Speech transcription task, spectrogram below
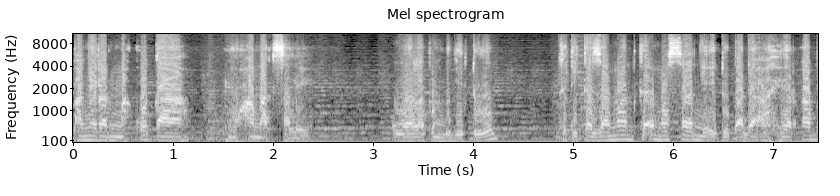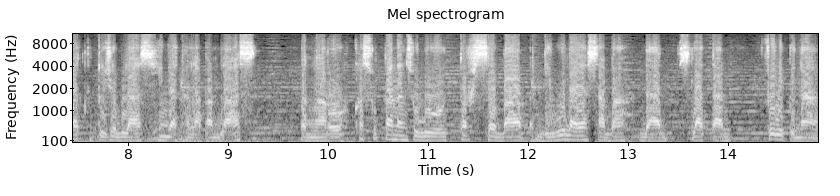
Pangeran Mahkota Muhammad Saleh. Walaupun begitu, ketika zaman keemasan iaitu pada akhir abad ke-17 hingga ke-18, pengaruh Kesultanan Sulu tersebar di wilayah Sabah dan selatan Filipina.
